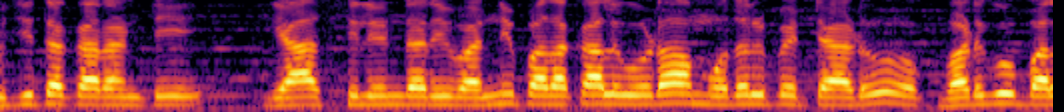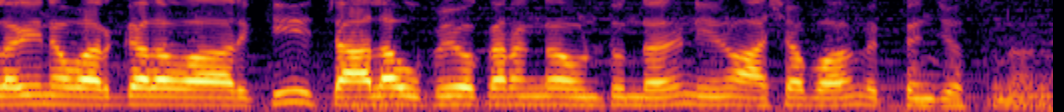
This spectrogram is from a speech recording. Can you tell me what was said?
ఉచిత కరెంటు గ్యాస్ సిలిండర్ ఇవన్నీ పథకాలు కూడా మొదలుపెట్టాడు బడుగు బలహీన వర్గాల వారికి చాలా ఉపయోగకరంగా ఉంటుందని నేను ఆశాభావం వ్యక్తం చేస్తున్నాను.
